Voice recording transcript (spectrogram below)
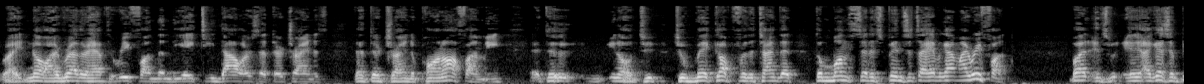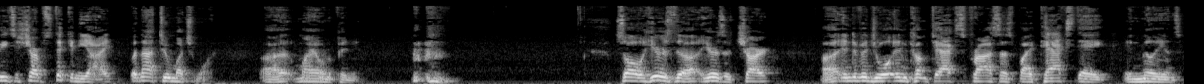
Right? No, I'd rather have the refund than the $18 that they're trying to that they're trying to pawn off on me to you know to to make up for the time that the months that it's been since I haven't got my refund. But it's I guess it beats a sharp stick in the eye, but not too much more. Uh, my own opinion. so here's the here's a chart uh, individual income tax processed by tax day in millions,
